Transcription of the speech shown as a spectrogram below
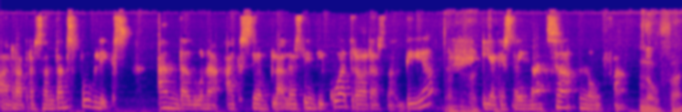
els representants públics han de donar exemple a les 24 hores del dia Exacte. i aquesta imatge no ho fa. No ho fa.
